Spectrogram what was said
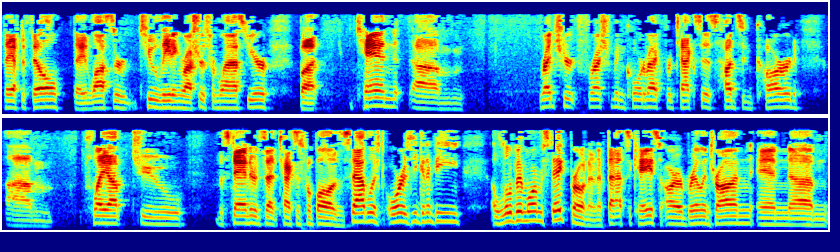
they have to fill. They lost their two leading rushers from last year, but can um, redshirt freshman quarterback for Texas Hudson Card um, play up to the standards that Texas football has established, or is he going to be a little bit more mistake prone? And if that's the case, are Bralen Trahan and um,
